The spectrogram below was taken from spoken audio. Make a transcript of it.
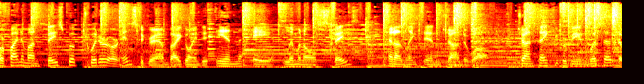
or find him on Facebook, Twitter, or Instagram by going to In a Liminal Space and on LinkedIn, Jon DeWaal. John, thank you for being with us. A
